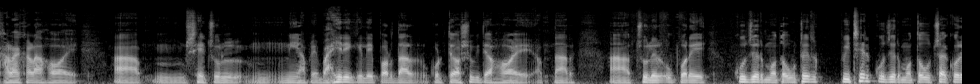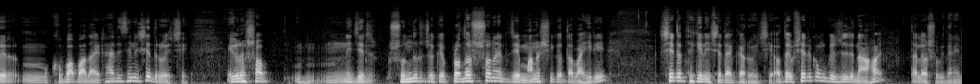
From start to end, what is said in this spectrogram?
খাড়া খাড়া হয় সে চুল নিয়ে আপনি বাইরে গেলে পর্দার করতে অসুবিধা হয়, আপনার চুলের উপরে কুজের মতো, উটের, পিঠের কুজের মতো, উঁচা করে খোপা পাদা এটা হাদিসে নিষেধ রয়েছে। এগুলো সব নিজের সৌন্দর্যকে প্রদর্শনের যে মানসিকতা বাহিরে, সেটা থেকে নিষেধাজ্ঞা রয়েছে। অতএব সেরকম কিছু যদি না হয়, তাহলে অসুবিধা নেই।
